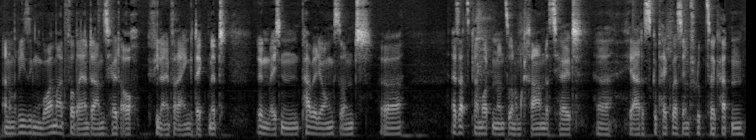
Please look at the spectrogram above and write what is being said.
an einem riesigen Walmart vorbei und da haben sich halt auch viele einfach eingedeckt mit irgendwelchen Pavillons und äh, Ersatzklamotten und so einem Kram, dass sie halt äh, ja das Gepäck, was sie im Flugzeug hatten,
